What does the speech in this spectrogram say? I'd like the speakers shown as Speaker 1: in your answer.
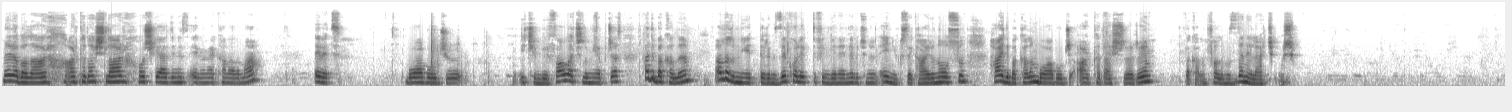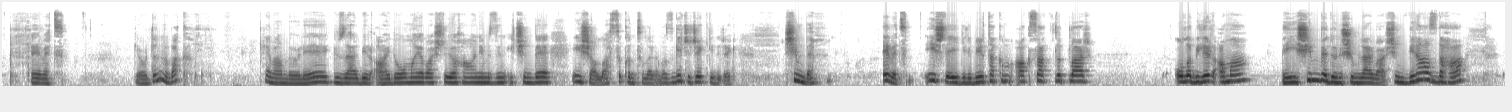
Speaker 1: Merhabalar arkadaşlar, hoş geldiniz evime kanalıma. Evet, Boğa burcu için bir fal açılımı yapacağız. Hadi bakalım, alalım niyetlerimizi. Kolektifin geneline bütünün en yüksek hayrına olsun. Haydi bakalım Boğa burcu arkadaşlarım. Bakalım falımızda neler çıkmış. Evet, gördün mü bak. Hemen böyle güzel bir ay doğmaya başlıyor hanemizin içinde. İnşallah sıkıntılarımız geçecek gidecek. Şimdi evet işle ilgili bir takım aksaklıklar olabilir ama değişim ve dönüşümler var. Şimdi biraz daha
